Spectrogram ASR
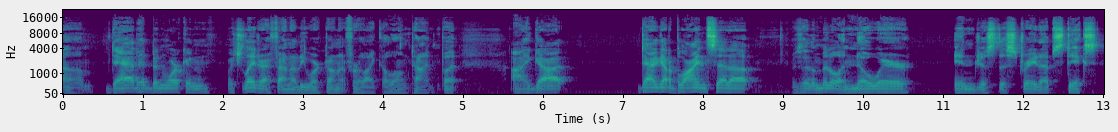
Um, Dad had been working, which later I found out he worked on it for like a long time. But I got Dad got a blind set up. It was in the middle of nowhere, in just the straight up sticks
